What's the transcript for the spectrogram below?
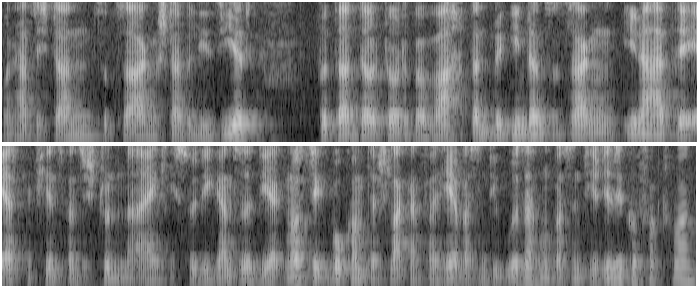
und hat sich dann sozusagen stabilisiert, wird dann dort, dort überwacht. Dann beginnt dann sozusagen innerhalb der ersten 24 Stunden eigentlich so die ganze Diagnostik. Wo kommt der Schlaganfall her? Was sind die Ursachen? Was sind die Risikofaktoren?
